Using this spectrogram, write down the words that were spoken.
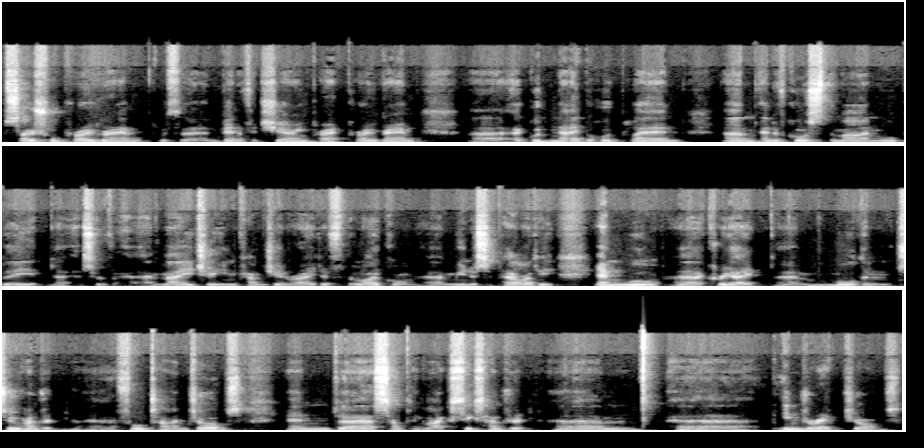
social program with a benefit sharing program, uh, a good neighborhood plan, um, and of course, the mine will be uh, sort of a major income generator for the local municipality and will create um, more than 200 full-time jobs and something like 600 um, indirect jobs.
